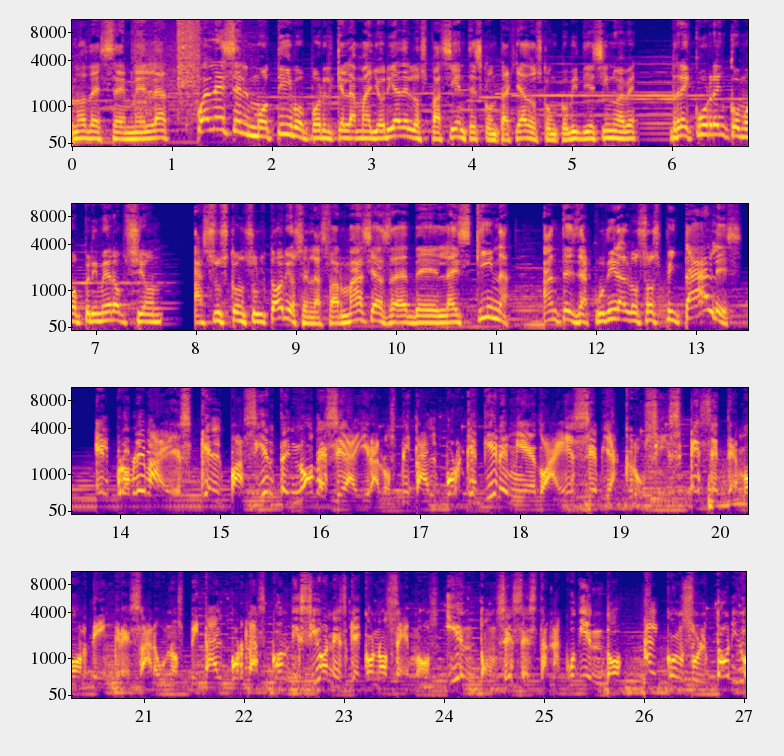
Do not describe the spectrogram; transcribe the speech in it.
no de semelar. ¿Cuál es el motivo por el que la mayoría de los pacientes contagiados con COVID-19 recurren como primera opción a sus consultorios en las farmacias eh, de la esquina antes de acudir a los hospitales? El problema es que el paciente no desea ir al hospital porque tiene miedo a ese viacrucis, ese temor de ingresar a un hospital por las condiciones que conocemos, y entonces están acudiendo al consultorio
